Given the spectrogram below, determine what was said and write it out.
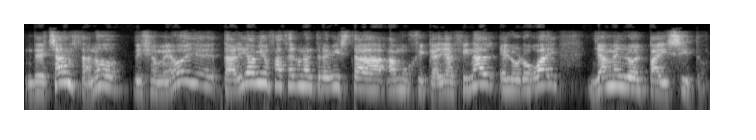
de chanza, ¿no? Díxome, oye, estaría bien hacer una entrevista a Mujica y al final el Uruguay, llámenlo el paisito,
